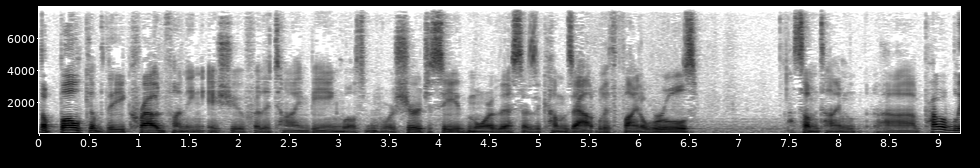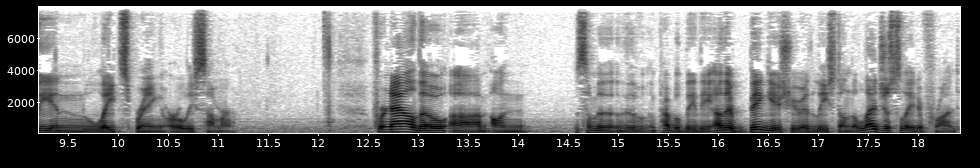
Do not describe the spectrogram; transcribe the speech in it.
the bulk of the crowdfunding issue for the time being. We'll, we're sure to see more of this as it comes out with final rules sometime uh, probably in late spring, early summer. For now, though, um, on some of the, probably the other big issue, at least on the legislative front,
